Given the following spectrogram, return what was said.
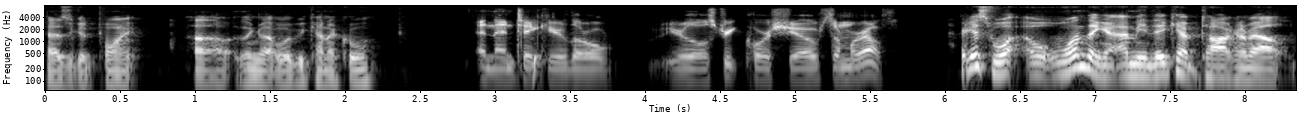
That's a good point. Uh, I think that would be kind of cool. and then take your little your little street course show somewhere else. I guess one, one thing, I mean, they kept talking about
